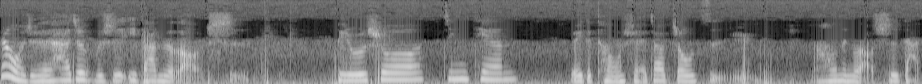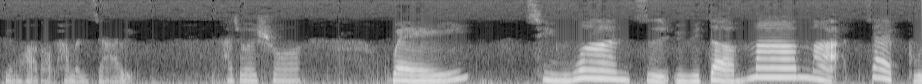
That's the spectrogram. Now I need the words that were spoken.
让我觉得他就不是一般的老师。比如说，今天有一个同学叫周子瑜，然后那个老师打电话到他们家里，他就会说：“喂，请问子瑜的妈妈？”在不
